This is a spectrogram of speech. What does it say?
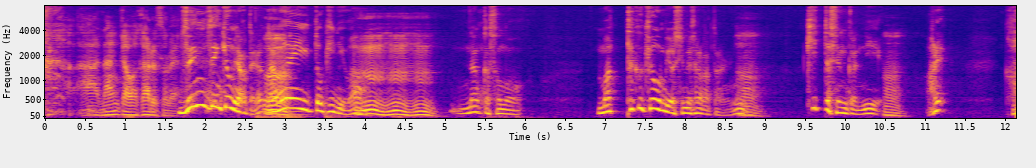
ああ、なんかわかる、それ。全然興味なかったよ、長い時には、うんうんうん。なんかその全く興味を示さなかったのに、うん。切った瞬間に、うん。あれ？可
